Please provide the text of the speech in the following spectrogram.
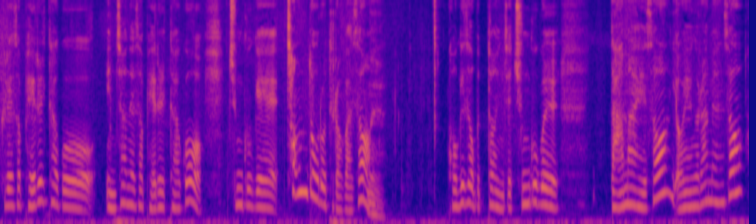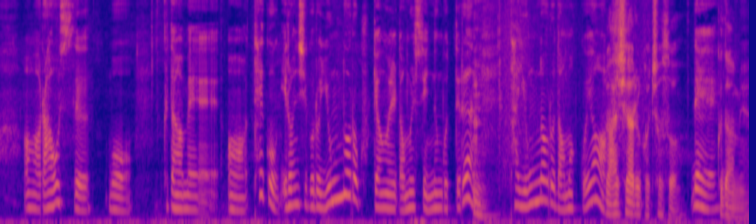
그래서 배를 타고 인천에서 배를 타고 중국의 청도로 들어가서 네. 거기서부터 이제 중국을 남하해서 여행을 하면서 어 라오스 뭐 그 다음에 어 태국 이런 식으로 육로로 국경을 넘을 수 있는 곳들은 음. 다 육로로 넘었고요. 아시아를 거쳐서 네. 그 다음에요.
